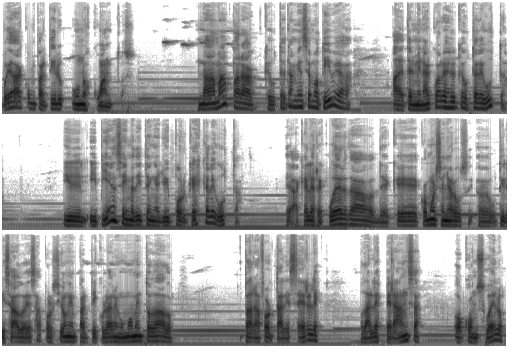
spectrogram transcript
Voy a compartir unos cuantos. Nada más para que usted también se motive a, determinar cuál es el que a usted le gusta. Y, piense y medite en ello. ¿Y por qué es que le gusta? ¿A qué le recuerda? ¿De qué, cómo el Señor ha eh, utilizado esa porción en particular en un momento dado para fortalecerle o darle esperanza? O consuelo.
